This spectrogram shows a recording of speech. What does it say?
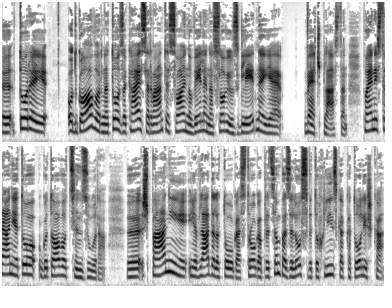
E, torej, Odgovor na to, zakaj je Cervantes svoje novele naslovil zgledne, je večplasten. Po eni strani je to gotovo cenzura. V Španiji je vladala toga stroga, predvsem pa zelo svetohlinska katoliška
